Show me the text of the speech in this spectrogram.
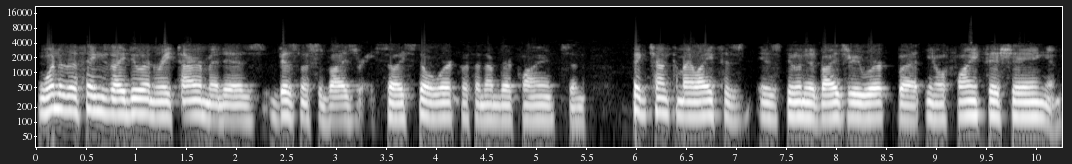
one of the things I do in retirement is business advisory. So I still work with a number of clients, and a big chunk of my life is is doing advisory work. But you know, fly fishing and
